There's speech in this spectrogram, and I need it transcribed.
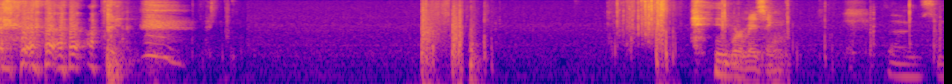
We're amazing. That was sick.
